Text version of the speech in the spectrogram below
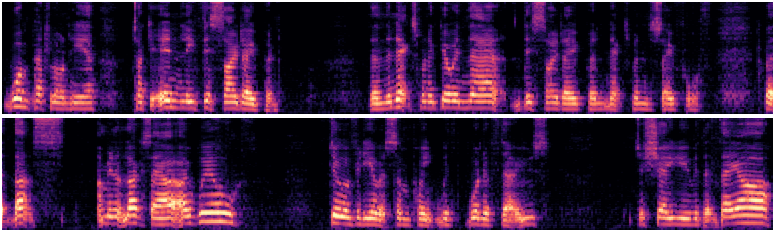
one petal on here, tuck it in, leave this side open. Then the next one will go in there, this side open, next one and so forth. But that's, I mean, like I say, I, I will do a video at some point with one of those to show you that they are,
